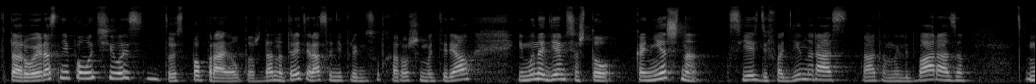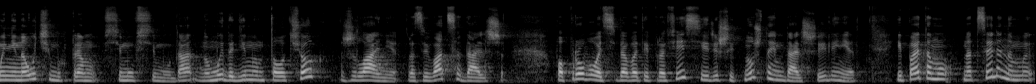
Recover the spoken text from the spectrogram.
Второй раз не получилось, то есть поправил тоже, да, на третий раз они принесут хороший материал. И мы надеемся, что, конечно, съездив один раз, да, там, или два раза, мы не научим их прям всему-всему, да, но мы дадим им толчок, желание развиваться дальше попробовать себя в этой профессии и решить, нужно им дальше или нет. И поэтому нацелены мы,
